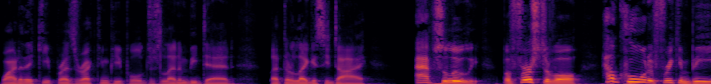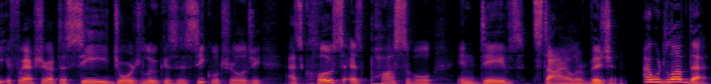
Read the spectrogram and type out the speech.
why do they keep resurrecting people? Just let them be dead, let their legacy die. Absolutely. But first of all, how cool would it freaking be if we actually got to see George Lucas's sequel trilogy as close as possible in Dave's style or vision? I would love that.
